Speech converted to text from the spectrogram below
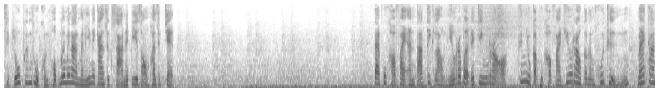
90 ลูกเพิ่งถูกค้นพบเมื่อไม่นานมานี้ในการศึกษาในปี 2017 แต่ภูเขาไฟแอนตาร์กติกเหล่านี้ระเบิดได้จริงหรอ ขึ้นอยู่กับภูเขาไฟที่เรากำลังพูดถึง แม้การ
